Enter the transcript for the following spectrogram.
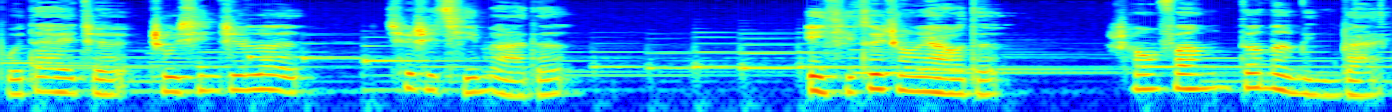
不带着诛心之论。却是起码的，以及最重要的，双方都能明白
